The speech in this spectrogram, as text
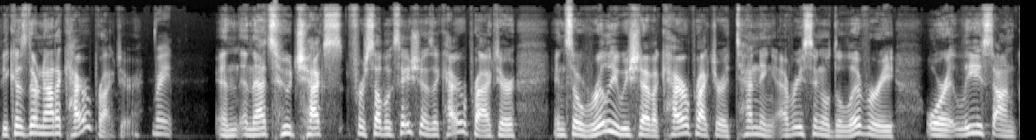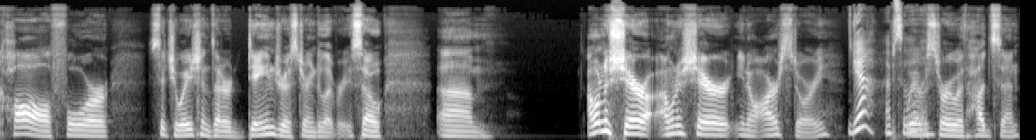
because they're not a chiropractor. right. And, and that's who checks for subluxation as a chiropractor. And so, really, we should have a chiropractor attending every single delivery or at least on call for situations that are dangerous during delivery. So, um, I want to share. I want to share. You know, our story. Yeah, absolutely. We have a story with Hudson,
